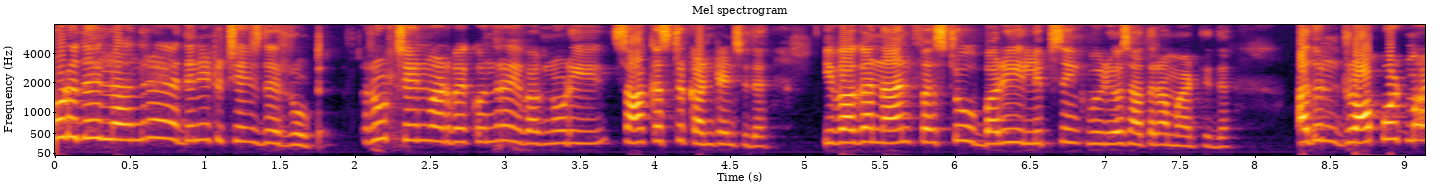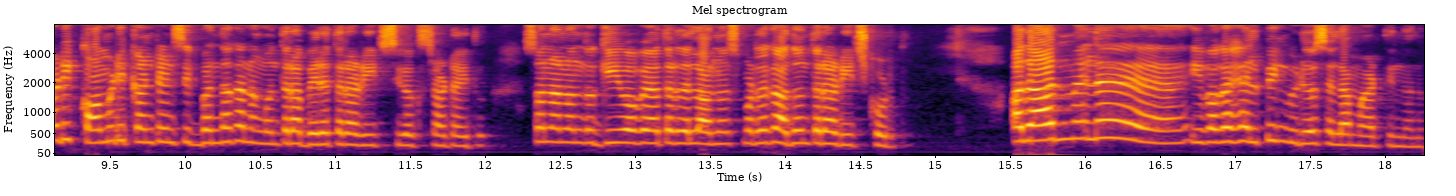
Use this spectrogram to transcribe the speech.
ಓಡೋದೇ ಇಲ್ಲ ಅಂದರೆ they need to change their route route change ಮಾಡಬೇಕು ಅಂದರೆ ಇವಾಗ ನೋಡಿ ಸಾಕಷ್ಟು ಕಂಟೆಂಟ್ಸ್ ಇದೆ. ಇವಾಗ ನಾನು ಫಸ್ಟು ಬರೀ ಲಿಪ್ ಸಿಂಕ್ ವೀಡಿಯೋಸ್ ಆ ಥರ ಮಾಡ್ತಿದ್ದೆ. ಅದನ್ನ ಡ್ರಾಪ್ ಔಟ್ ಮಾಡಿ ಕಾಮಿಡಿ ಕಂಟೆಂಟ್ಸಿಗೆ ಬಂದಾಗ ನಂಗೆ ಒಂಥರ ಬೇರೆ ಥರ ರೀಚ್ ಸಿಗೋಕ್ಕೆ ಸ್ಟಾರ್ಟ್ ಆಯಿತು. ಸೊ ನಾನೊಂದು ಗೀವ್ ಅವೇ ಆ ಥರದೆಲ್ಲ ಅನೌನ್ಸ್ ಮಾಡಿದಾಗ ಅದೊಂಥರ ರೀಚ್ ಕೊಡ್ತು. ಅದಾದಮೇಲೆ ಇವಾಗ ಹೆಲ್ಪಿಂಗ್ ವಿಡಿಯೋಸ್ ಎಲ್ಲ ಮಾಡ್ತೀನಿ ನಾನು.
